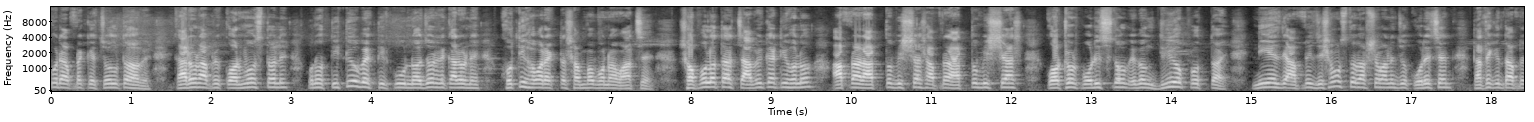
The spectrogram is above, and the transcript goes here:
করে আপনাকে চলতে হবে। কারণ আপনি কর্মস্থলে কোনো তৃতীয় ব্যক্তির কুনজরের কারণে ক্ষতি হওয়ার একটা সম্ভাবনাও আছে। সফলতার চাবিকাঠি হলো আপনার আত্মবিশ্বাস আপনার আত্মবিশ্বাস, কঠোর পরিশ্রম এবং দৃঢ় প্রত্যয় নিয়ে আপনি যে সমস্ত ব্যবসা বাণিজ্য করেছেন, তাতে কিন্তু আপনি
